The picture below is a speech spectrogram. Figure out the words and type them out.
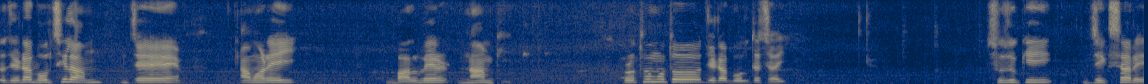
তো যেটা বলছিলাম যে আমার এই বাল্বের নাম কি? প্রথমত যেটা বলতে চাই, সুজুকি জিক্সারে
